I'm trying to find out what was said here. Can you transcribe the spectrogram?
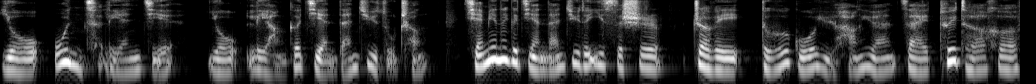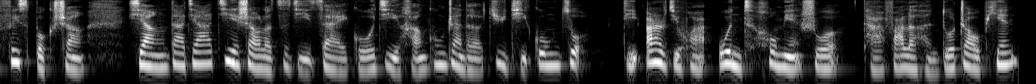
由 went 连接，由两个简单句组成。前面那个简单句的意思是 这位德国宇航员在 Twitter 和 Facebook 上向大家介绍了自己在国际航空站的具体工作。第二句话 went 后面说他发了很多照片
